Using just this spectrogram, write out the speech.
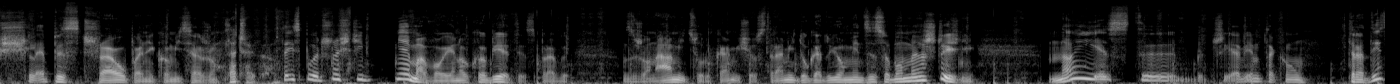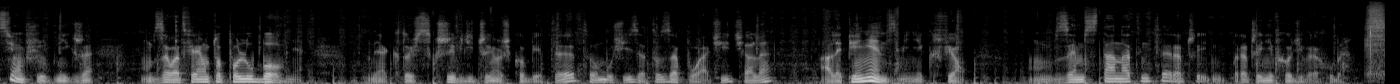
Ślepy strzał, panie komisarzu. Dlaczego? W tej społeczności nie ma wojen o kobiety. Sprawy z żonami, córkami, siostrami dogadują między sobą mężczyźni. No i jest, y, czy ja wiem, taką tradycją wśród nich, że załatwiają to polubownie. Jak ktoś skrzywdzi czyjąś kobietę, to musi za to zapłacić, ale, ale pieniędzmi, nie krwią. Zemsta na tym tle raczej, raczej nie wchodzi w rachubę.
